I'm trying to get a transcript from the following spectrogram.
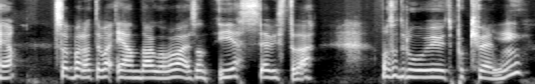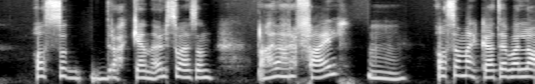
Ja. Så bare at det var én dag over, var jeg sånn Yes, jeg visste det. Og så dro vi ut på kvelden, og så drakk jeg en øl. Så var jeg sånn Nei, det her er feil. Mm. Og så merka jeg at jeg bare la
